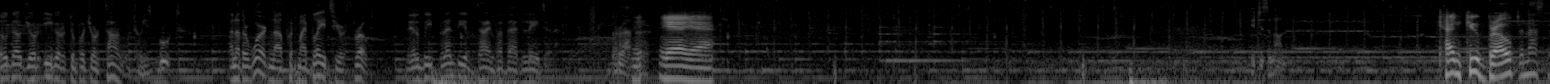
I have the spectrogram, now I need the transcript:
No doubt you're eager to put your tongue to his boot. Another word and I'll put my blade to your throat. There'll be plenty of time for that later, brother. yeah yeah It is an honor. thank you bro The master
